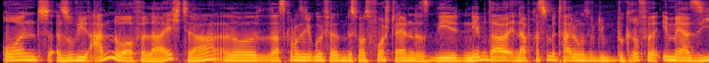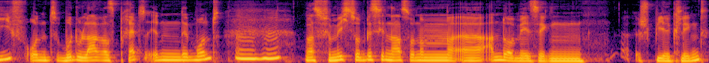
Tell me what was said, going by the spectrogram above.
Und so also wie Andor vielleicht, ja. Also das kann man sich ungefähr ein bisschen was vorstellen. Das, die nehmen da in der Pressemitteilung so die Begriffe immersiv und modulares Brett in den Mund, mhm. was für mich so ein bisschen nach so einem äh, Andor-mäßigen Spiel klingt.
